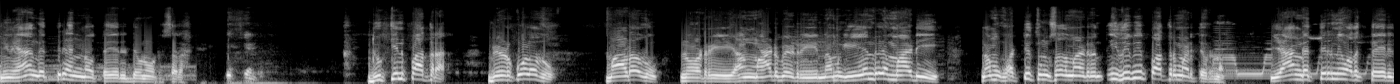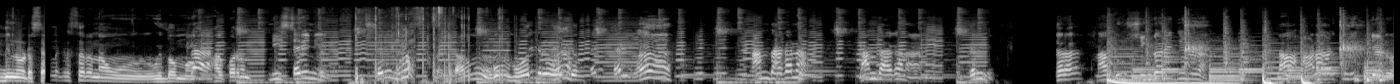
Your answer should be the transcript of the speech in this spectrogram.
ನೀವ್ ಹೆಂಗ್ ಹತ್ತಿರಿ ಹಂಗ ನಾವ್ ತಯಾರಿದ್ದೇವ್ ನೋಡ್ರಿ ಸರ. ದುಃಖಿನ ಪಾತ್ರ ಬೇಡ್ಕೊಳ್ಳೋದು ಮಾಡೋದು ನೋಡ್ರಿ ಹಂಗ್ ಮಾಡಬೇಡ್ರಿ. ನಮ್ಗೆ ಏನ್ರ ಮಾಡಿ ನಮ್ಗ್ ಹೊಟ್ಟಿ ತುಂಬಿಸೋದು ಮಾಡ್ರಿ ಅಂತ ಇದು ಬಿ ಪಾತ್ರ ಮಾಡ್ತೇವ್ರಿ ನಾವು. ಹೆಂಗ್ ಹತ್ತಿರಿ ನೀವು ಅದಕ್ಕೆ ತಯಾರಿದ್ದೀವಿ ನೋಡ್ರಿ ಸರ್. ಸರ್ ನಾವು ಇದು ಹಾಕೋರ ನೀ ಸರಿ ಸರ ನಾನು ಸಿಂಗರ್ ಇದ್ದೀನಿ ನಾ ಹಾಡ ಹಾಡ್ತೀನಿ ಕೇಳ್ರು.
